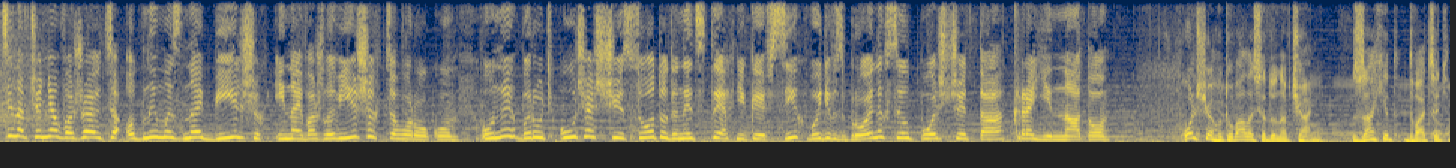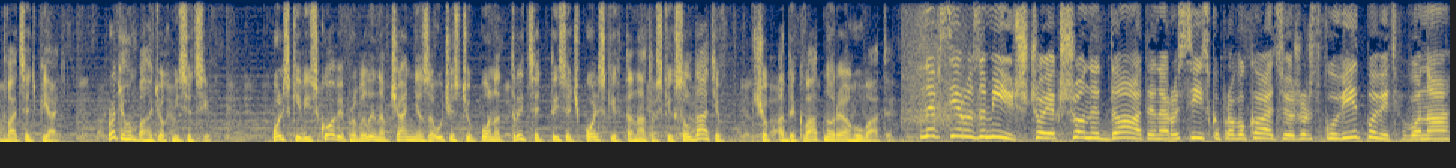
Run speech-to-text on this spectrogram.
Ці навчання вважаються одними з найбільших і найважливіших цього року. У них беруть участь 600 одиниць техніки всіх видів збройних сил Польщі та країн НАТО. Польща готувалася до навчань Захід 2025 протягом багатьох місяців. Польські військові провели навчання за участю понад 30 тисяч польських та натовських солдатів, щоб адекватно реагувати. Не всі розуміють, що якщо не дати на російську провокацію жорстку відповідь, вона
